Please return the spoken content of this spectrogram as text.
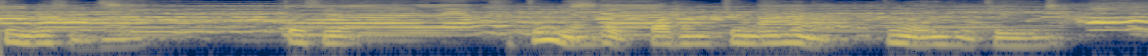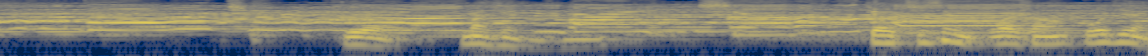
颈椎损伤。这些是中年后发生颈椎病的重要因素之一。第二，慢性损伤，较急性外伤多见，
